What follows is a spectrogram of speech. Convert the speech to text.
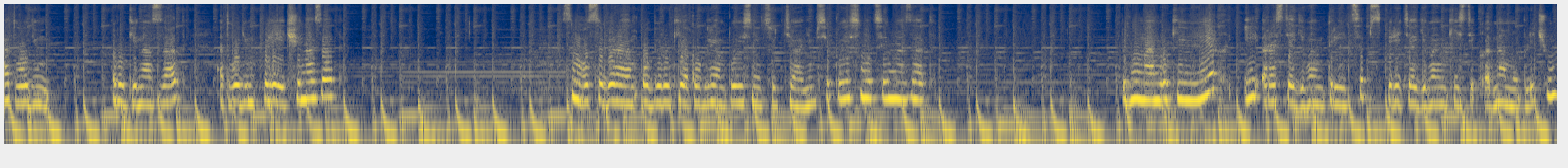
Отводим руки назад, отводим плечи назад. Снова собираем обе руки, округляем поясницу, тянемся поясницей назад. Поднимаем руки вверх и растягиваем трицепс, перетягиваем кисти к одному плечу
